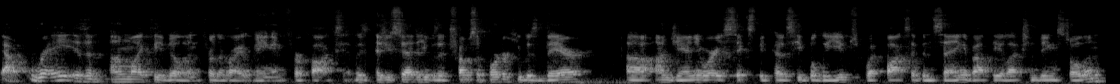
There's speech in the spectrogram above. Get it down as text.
Yeah, Ray is an unlikely villain for the right wing and for Fox. Was, as you said, he was a Trump supporter. He was there uh, on January 6th because he believed what Fox had been saying about the election being stolen.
